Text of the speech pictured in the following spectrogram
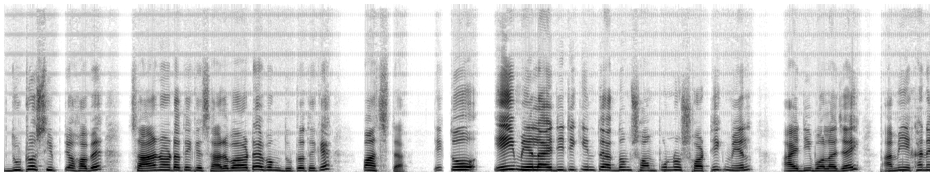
দুটো শিফটে হবে, সাড়ে নটা থেকে সাড়ে বারোটা এবং দুটো থেকে পাঁচটা। তো এই মেল আইডিটি কিন্তু একদম সম্পূর্ণ সঠিক মেল আইডি বলা যায়। আমি এখানে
